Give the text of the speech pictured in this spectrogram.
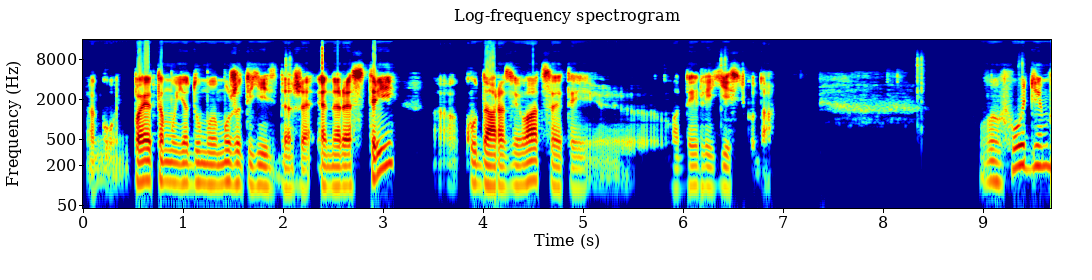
Огонь. Поэтому, я думаю, может есть даже NRS-3, а, куда развиваться этой э, модели есть куда. Выходим.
